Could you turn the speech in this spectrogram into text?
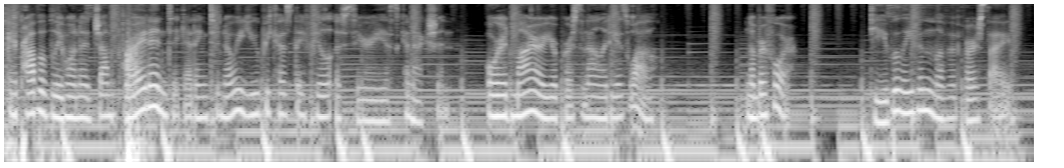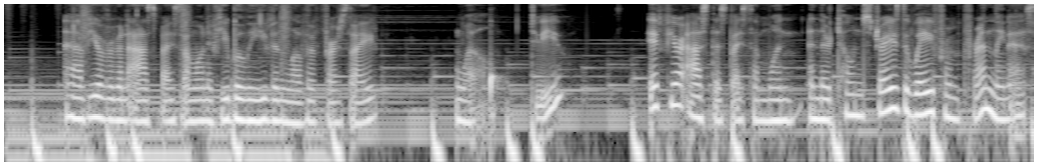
They probably wanna jump right into getting to know you because they feel a serious connection or admire your personality as well. Number four, do you believe in love at first sight? Have you ever been asked by someone if you believe in love at first sight? Well, do you? If you're asked this by someone and their tone strays away from friendliness,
